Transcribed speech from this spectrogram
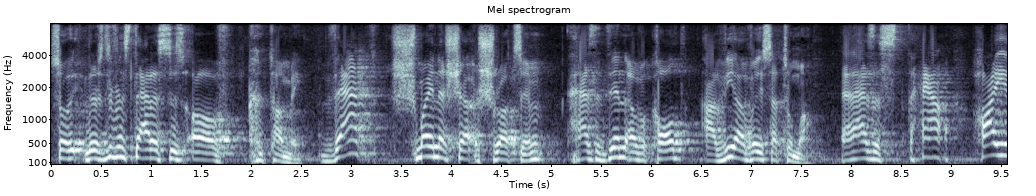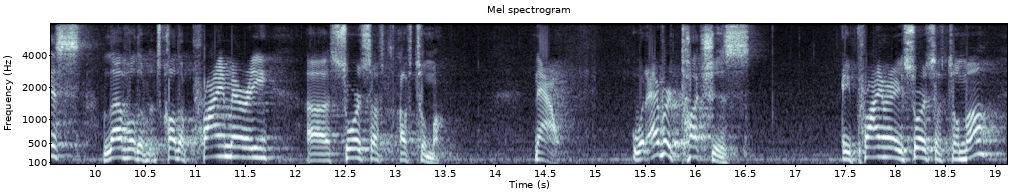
so there's different statuses of tummy. That Shemina Shrotzim has the din of a called Avia Vesatuma. It has the highest level, it's called a primary uh, source of, of Tuma. Now, whatever touches a primary source of Tuma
